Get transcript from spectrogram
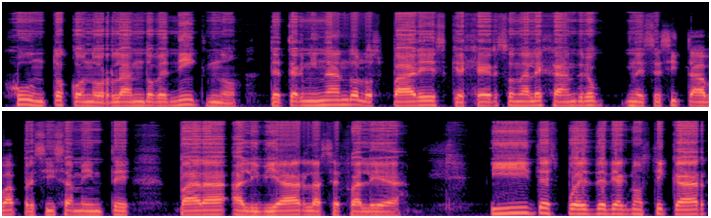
junto con Orlando Benigno, determinando los pares que Gerson Alejandro necesitaba precisamente para aliviar la cefalea. Y después de diagnosticar,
